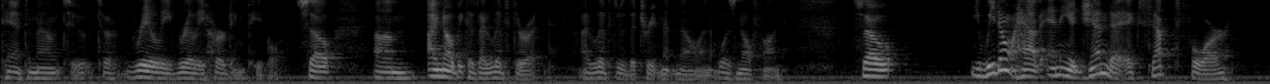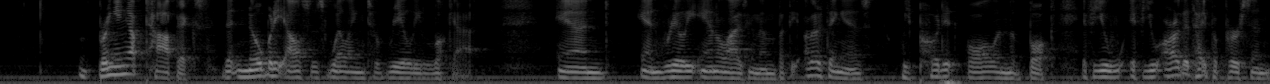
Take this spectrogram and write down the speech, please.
tantamount to to really really hurting people. So um, I know because I lived through it. I lived through the treatment mill, and it was no fun. So we don't have any agenda except for bringing up topics that nobody else is willing to really look at, and and really analyzing them. But the other thing is we put it all in the book. If you if you are the type of person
